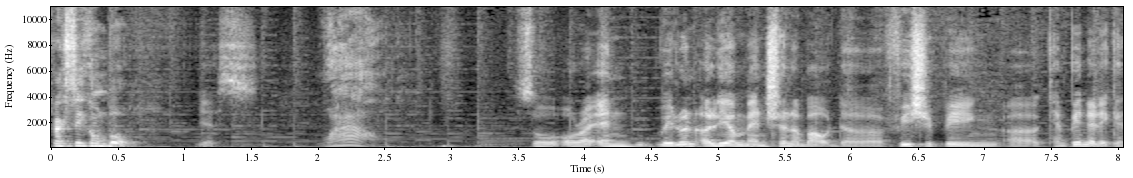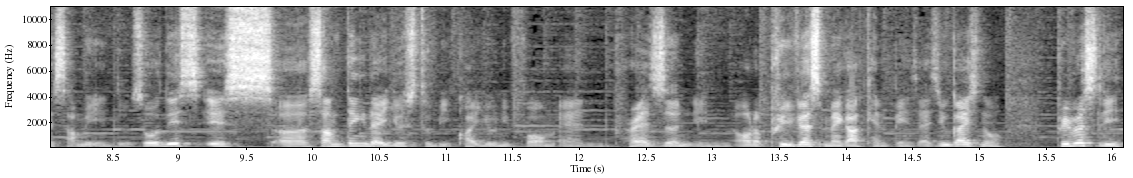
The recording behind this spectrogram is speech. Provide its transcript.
flexi combo. Yes. Wow. So alright, and Waylon earlier mentioned about the free shipping uh, campaign that they can submit into. So this is uh, something that used to be quite uniform and present in all the previous mega campaigns. As you guys know, previously,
